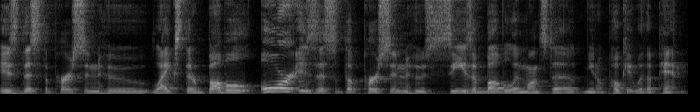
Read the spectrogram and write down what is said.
Is this the person who likes their bubble, or is this the person who sees a bubble and wants to, you know, poke it with a pin?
